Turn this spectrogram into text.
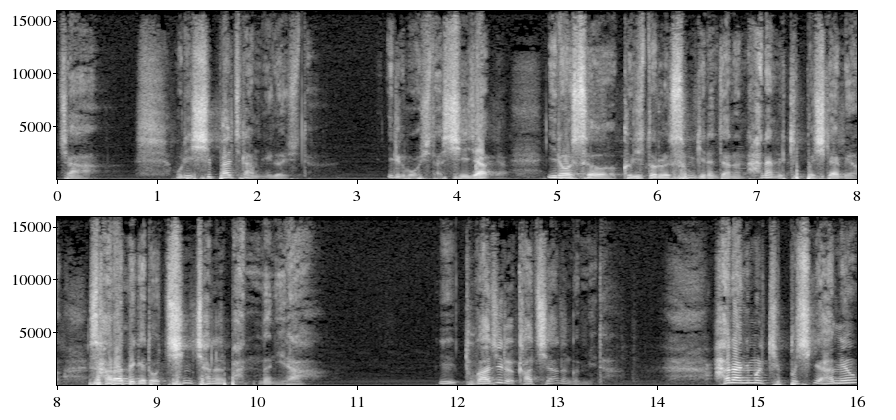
자, 우리 18절 한번 읽어줍시다. 읽어봅시다. 시작. 이로써 그리스도를 섬기는 자는 하나님을 기쁘시게 하며 사람에게도 칭찬을 받느니라. 이 두 가지를 같이 하는 겁니다. 하나님을 기쁘시게 하며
